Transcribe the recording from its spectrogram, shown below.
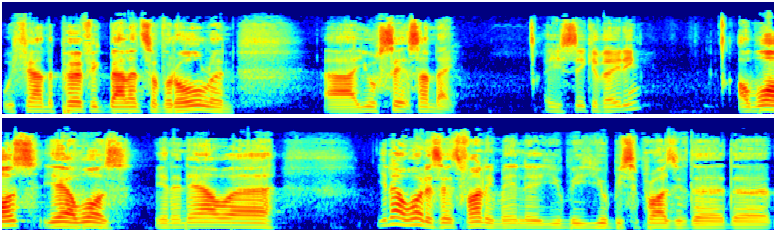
we found the perfect balance of it all, and uh, you'll see it Sunday. Are you sick of eating? I was, yeah, I was. You know, now, uh, you know what? It's, it's funny, man. You'll be you'll be surprised if the the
